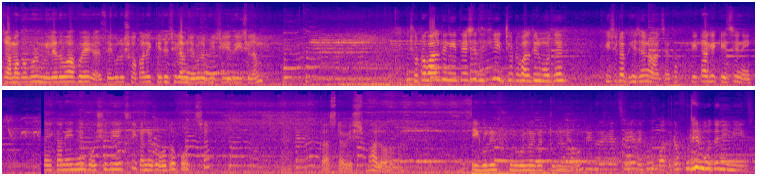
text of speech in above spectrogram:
জামা কাপড় মেলে দেওয়া হয়ে গেছে। এগুলো সকালে কেচেছিলাম, যেগুলো ভিজিয়ে দিয়েছিলাম। ছোট বালতি নিতে এসে দেখি ছোট বালতির মধ্যে কিছুটা ভেজানো আছে, তো এটা আগে কেচে নেই। এখানে এনে বসে দিয়েছি, এখানে রোদও পড়ছে। কাজটা বেশ ভালো হবে। এইগুলির ফুলগুলো এবার তুলে নেব। হয়ে গেছে, দেখুন কতটা ফুলের মধ্যে নিয়ে নিয়েছি।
